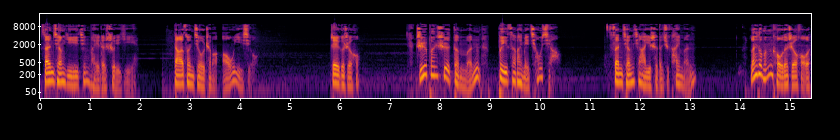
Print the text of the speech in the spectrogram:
三强已经没了睡意，打算就这么熬一宿。这个时候，值班室的门被在外面敲响。三强下意识的去开门。来到门口的时候，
